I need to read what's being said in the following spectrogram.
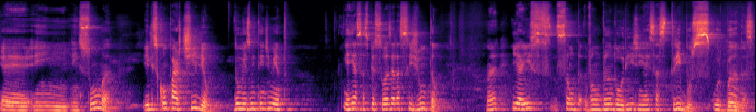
é, em, em suma eles compartilham do mesmo entendimento. E aí essas pessoas elas se juntam, né? E aí são, vão dando origem a essas tribos urbanas,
